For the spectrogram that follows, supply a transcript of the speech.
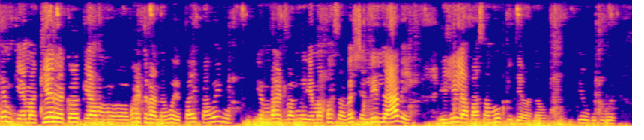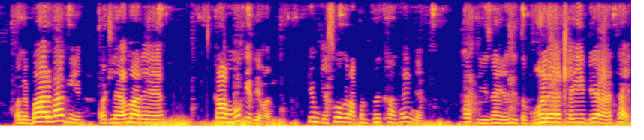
કેમ કે એમાં ઘેરે કળ કે આમ વાટવાના હોય પાયતા હોય ને, એમ વાટવાનું હોય, એમાં પાછા વચ્ચે લીલા આવે, એ લીલા પાછા મૂકી દેવાના હોય, એવું બધું હોય. અને બાર વાગે એટલે અમારે કામ મૂકી દેવાનું. કેમ કે છોકરા પણ ભૂખા થાય ને, થાકી જાય હજી તો ભણે એટલે એ ડેરા થાય.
